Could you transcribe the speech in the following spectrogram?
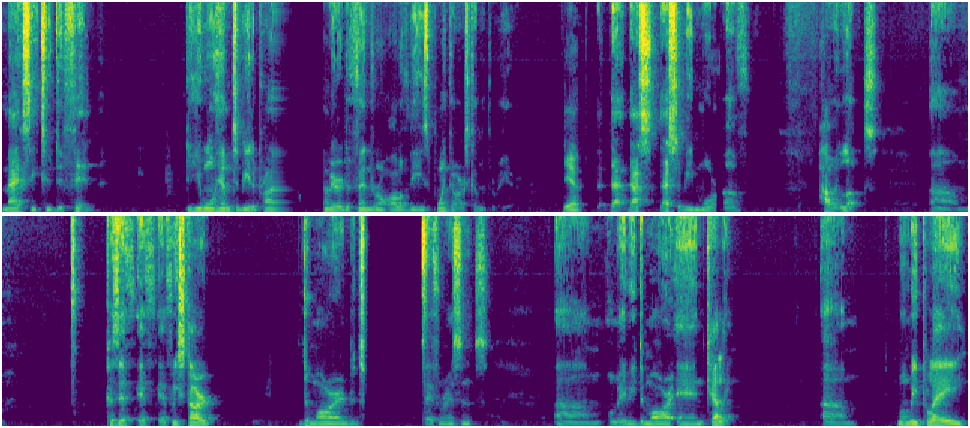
Maxey to defend. Do you want him to be the primary defender on all of these point guards coming through here? Yeah, that that's that should be more of how it looks. Um, because if if if we start Demar and say for instance, um, or maybe Demar and Kelly, um, when we play,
